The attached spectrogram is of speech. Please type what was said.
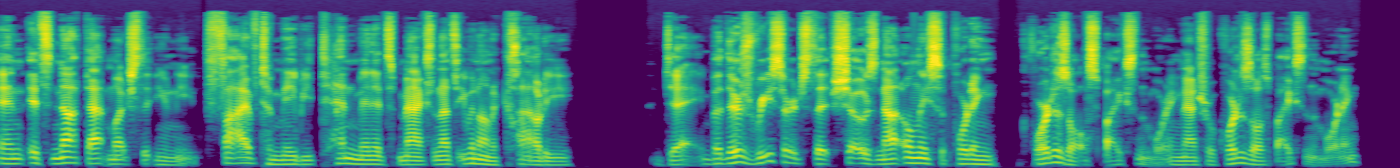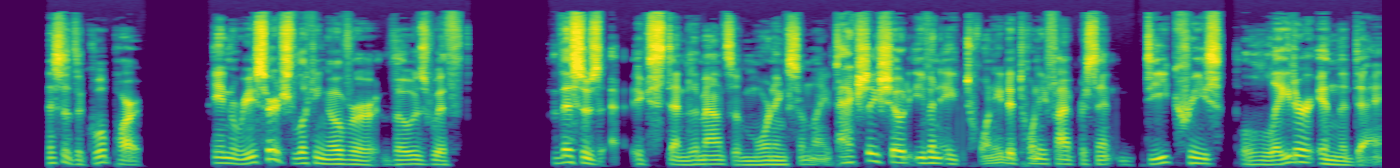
And it's not that much that you need five to maybe 10 minutes max. And that's even on a cloudy day. But there's research that shows not only supporting cortisol spikes in the morning, natural cortisol spikes in the morning. This is the cool part. In research looking over those with this was extended amounts of morning sunlight, actually showed even a 20 to 25% decrease later in the day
